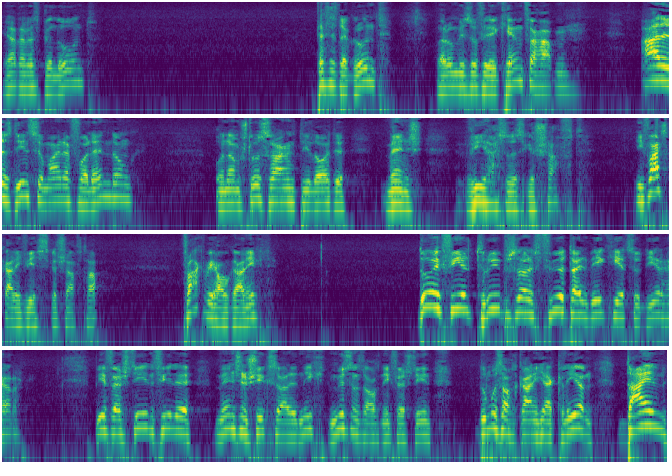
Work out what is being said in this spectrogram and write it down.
Ja, da wirst belohnt. Das ist der Grund, warum wir so viele Kämpfe haben. Alles dient zu meiner Vollendung. Und am Schluss sagen die Leute, Mensch, wie hast du das geschafft? Ich weiß gar nicht, wie ich es geschafft habe. Frag mich auch gar nicht. Durch viel Trübsal führt dein Weg hier zu dir, Herr. Wir verstehen viele Menschenschicksale nicht, müssen es auch nicht verstehen. Du musst auch gar nicht erklären. Dein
